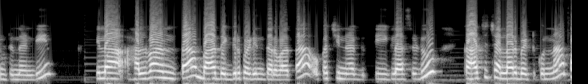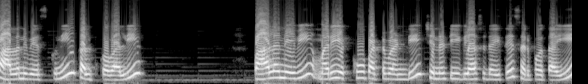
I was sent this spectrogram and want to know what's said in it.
ఉంటుందండి. ఇలా హల్వా అంతా బాగా దగ్గర పడిన తర్వాత ఒక చిన్న టీ గ్లాసుడు కాచి చల్లారి పెట్టుకున్న పాలని వేసుకుని కలుపుకోవాలి. పాలనేవి మరీ ఎక్కువ పట్టవండి. చిన్న టీ గ్లాసుడు అయితే సరిపోతాయి.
